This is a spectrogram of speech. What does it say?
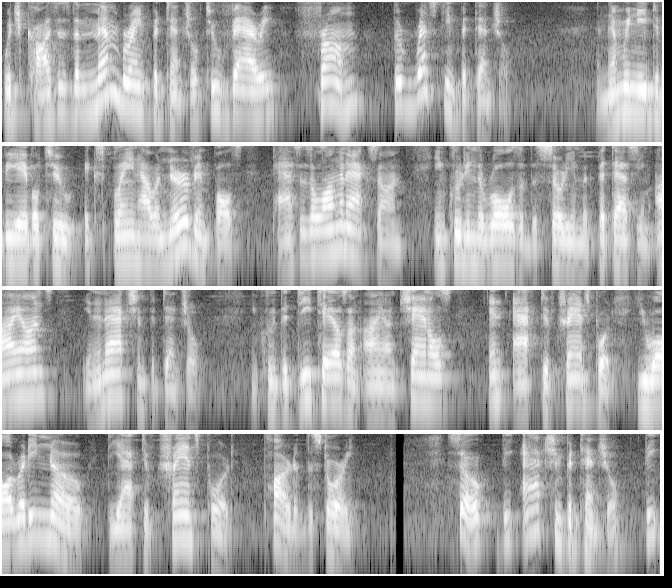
which causes the membrane potential to vary from the resting potential. And then we need to be able to explain how a nerve impulse passes along an axon, including the roles of the sodium and potassium ions in an action potential. Include the details on ion channels and active transport. You already know the active transport part of the story. So, the action potential, the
